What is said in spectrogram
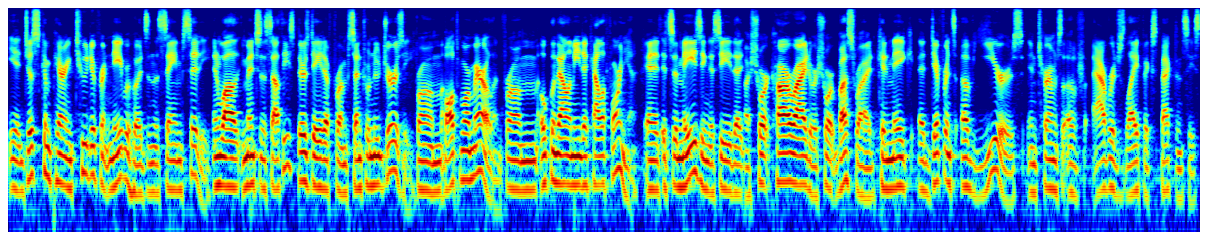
in just comparing two different neighborhoods in the same city. And while you mentioned the Southeast, there's data from central New Jersey, from Baltimore, Maryland, from Oakland, Alameda, California. And and it's amazing to see that a short car ride or a short bus ride can make a difference of years in terms of average life expectancies.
